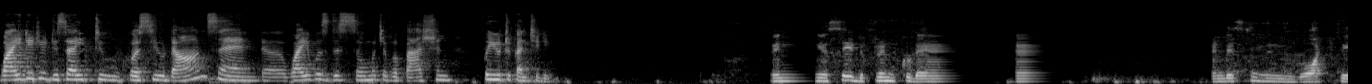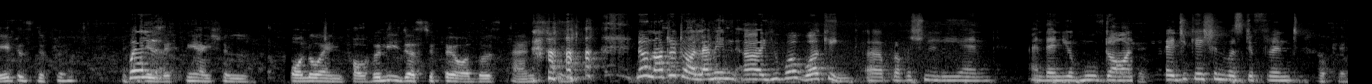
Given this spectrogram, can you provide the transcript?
why did you decide to pursue dance and uh, why was this so much of a passion for you to continue? When you say different, could I understand in what way it is different? If Well- you let me, I shall follow and thoroughly justify all those answers. no, not at all. I mean, uh, you were working uh, professionally and and then you moved on. Okay. Your education was different, okay.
